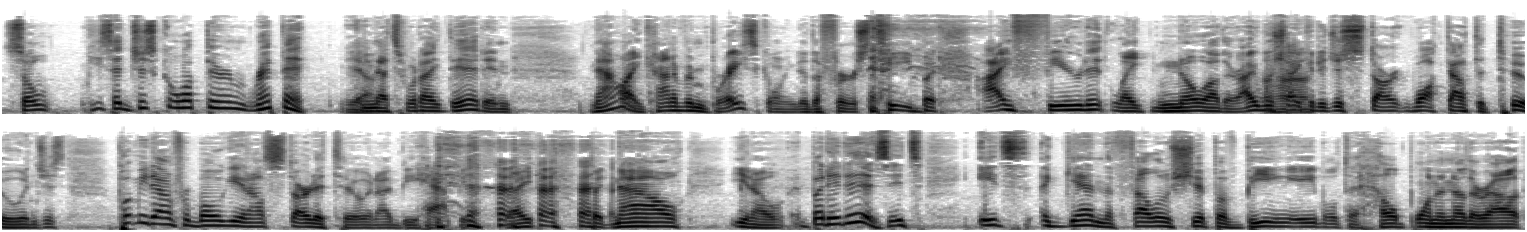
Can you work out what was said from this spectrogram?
so he said, just go up there and rip it. Yeah. And that's what I did. And now I kind of embrace going to the first tee, but I feared it like no other. I wish I uh-huh. could have just start walked out to two and just put me down for bogey and I'll start at two and I'd be happy, right? but now, you know, but it is. It's it's again the fellowship of being able to help one another out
